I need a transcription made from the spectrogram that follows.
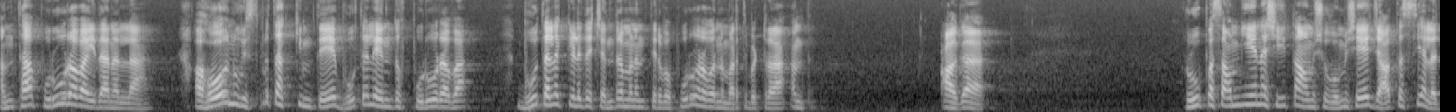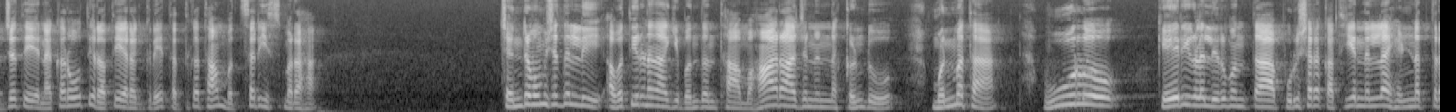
ಅಂಥ ಪುರೂರವ ಇದಾನಲ್ಲ. ಅಹೋನು ವಿಸ್ಮೃತ ಕಿಂತೆ ಭೂತಲೆಂದು ಪುರೂರವ. ಭೂತಲಕ್ಕಿಳಿದ ಚಂದ್ರಮನಂತಿರುವ ಪುರೂರವನ್ನು ಮರೆತು ಬಿಟ್ರ ಅಂತ. ಆಗ ರೂಪಸಾಮ್ಯೇನ ಶೀತಾಂಶು ವಂಶೇ ಜಾತಸ್ಯ ಲಜ್ಜತೆ ನಕರೋತಿ ರಥೆಯರಗ್ರೆ ತತ್ಕಥಾಂ ವತ್ಸರಿ ಸ್ಮರಃ. ಚಂದ್ರವಂಶದಲ್ಲಿ ಅವತೀರ್ಣನಾಗಿ ಬಂದಂಥ ಮಹಾರಾಜನನ್ನು ಕಂಡು ಮನ್ಮಥ ಊರು ಕೇರಿಗಳಲ್ಲಿರುವಂಥ ಪುರುಷರ ಕಥೆಯನ್ನೆಲ್ಲ ಹೆಣ್ಣತ್ರ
